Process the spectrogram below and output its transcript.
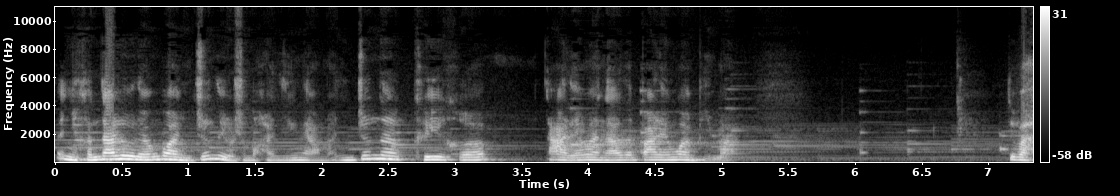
那你恒大六连冠，你真的有什么含金量吗？你真的可以和大连万达的八连冠比吗？对吧？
